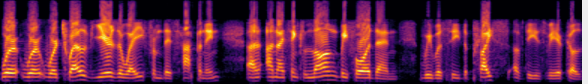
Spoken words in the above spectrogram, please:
we're we're we're 12 years away from this happening, and, and I think long before then we will see the price of these vehicles,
